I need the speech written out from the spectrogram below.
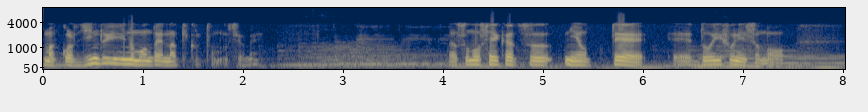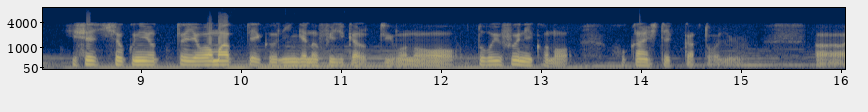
まあ、これ人類の問題になってくると思うんですよね。その生活によって、えどういうふうにその非接触によって弱まっていく人間のフィジカルっていうものをどういうふうにこの保管していくかというあ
